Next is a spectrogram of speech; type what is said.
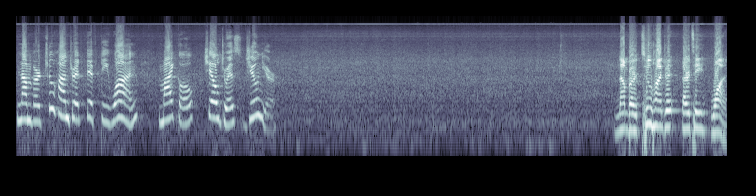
Number 251, Michael Childress Jr. Number 231.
